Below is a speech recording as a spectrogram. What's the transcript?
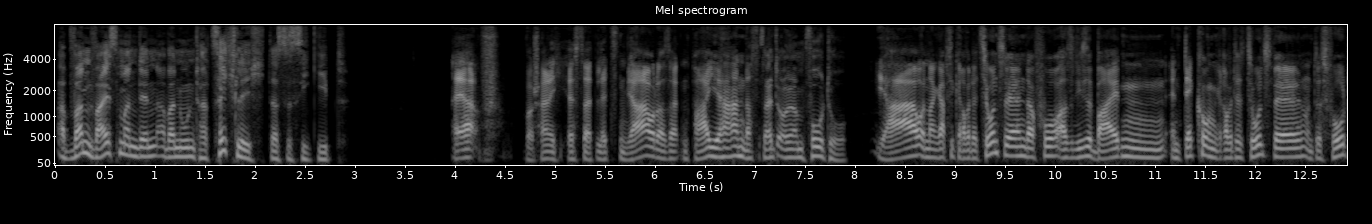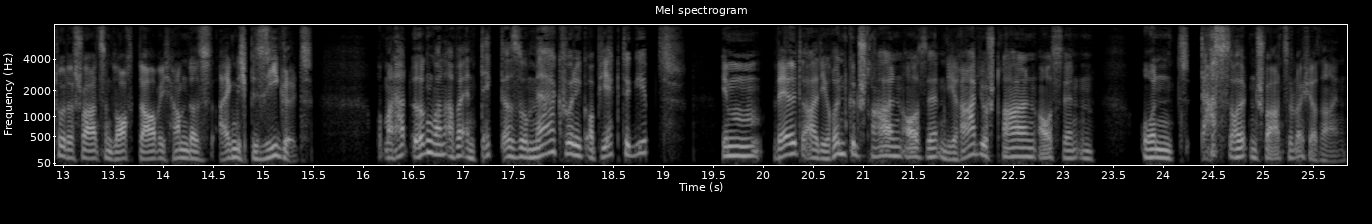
Ab wann weiß man denn aber nun tatsächlich, dass es sie gibt? Naja, wahrscheinlich erst seit letztem Jahr oder seit ein paar Jahren. Seit eurem Foto. Ja, und dann gab es die Gravitationswellen davor. Also diese beiden Entdeckungen, Gravitationswellen und das Foto des Schwarzen Lochs, glaube ich, haben das eigentlich besiegelt. Und man hat irgendwann aber entdeckt, dass es so merkwürdige Objekte gibt im Weltall, die Röntgenstrahlen aussenden, die Radiostrahlen aussenden. Und das sollten schwarze Löcher sein.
